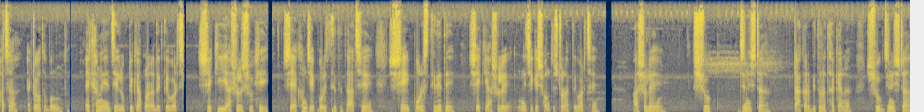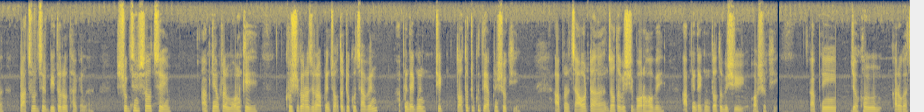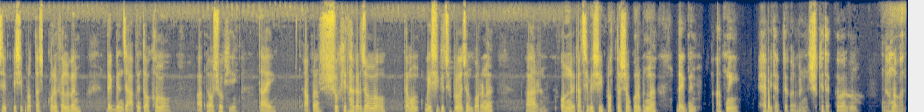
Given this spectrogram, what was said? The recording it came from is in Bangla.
আচ্ছা একটা কথা বলুন তো। এখানে যে লোকটিকে আপনারা দেখতে পাচ্ছেন সে কি আসলে সুখী? সে এখন যে পরিস্থিতিতে আছে, সেই পরিস্থিতিতে সে কি আসলে নিজেকে সন্তুষ্ট রাখতে পারছে? আসলে সুখ জিনিসটা টাকার ভিতরে থাকে না। সুখ জিনিসটা প্রাচুর্যের ভিতরেও থাকে না। সুখ জিনিসটা হচ্ছে, আপনি আপনার মনকে খুশি করার জন্য আপনি যতটুকু চাবেন, আপনি দেখবেন ঠিক ততটুকুতে আপনি সুখী। আপনার চাওয়াটা যত বেশি বড় হবে, আপনি দেখবেন তত বেশি অসুখী। আপনি যখন কারও কাছে বেশি প্রত্যাশা করে ফেলবেন, দেখবেন যে আপনি তখনও আপনি অসুখী। তাই আপনার সুখী থাকার জন্য তেমন বেশি কিছু প্রয়োজন পড়ে না, আর অন্যের কাছে বেশি প্রত্যাশাও করবেন না। দেখবেন আপনি হ্যাপি থাকতে পারবেন, সুখী থাকতে পারবেন। ধন্যবাদ।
